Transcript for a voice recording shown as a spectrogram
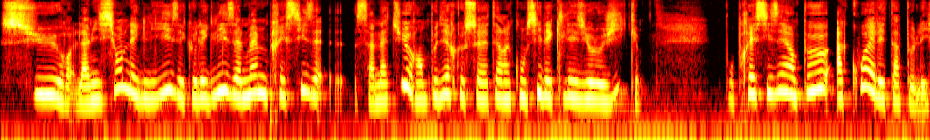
sur la mission de l'Église et que l'Église elle-même précise sa nature. On peut dire que c'était un concile ecclésiologique pour préciser un peu à quoi elle est appelée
